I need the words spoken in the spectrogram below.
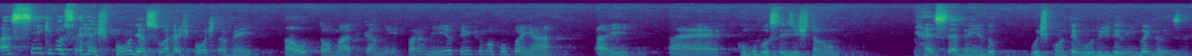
Assim que você responde, a sua resposta vem automaticamente. Para mim, eu tenho que me acompanhar aí é, como vocês estão recebendo os conteúdos de língua inglesa.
